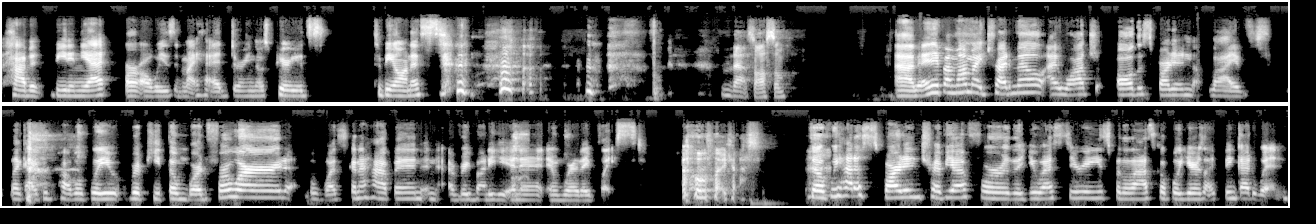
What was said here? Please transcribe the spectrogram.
haven't beaten yet are always in my head during those periods, to be honest. That's awesome. Um, and if I'm on my treadmill, I watch all the Spartan lives. Like I could probably repeat them word for word, what's going to happen, and everybody in it and where they placed. Oh my gosh. So if we had a Spartan trivia for the US series for the last couple years, I think I'd win.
